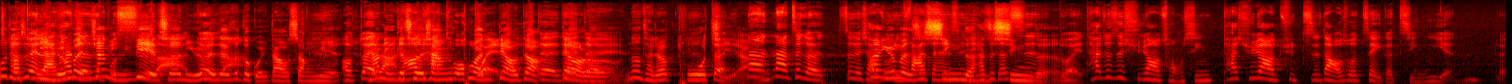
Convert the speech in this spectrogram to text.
或者是你原本像你列车，你原本在这个轨道上面，然后你一个车厢突然掉掉掉了，那才叫脱节啊。那那这个这个小，它原本是新的，它是新的，对，它就是需要重新，它需要去知道说这个经验，对。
